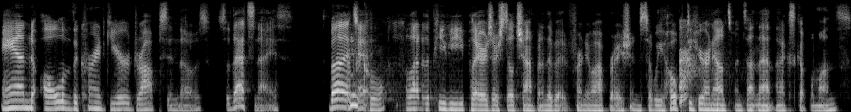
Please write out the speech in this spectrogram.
And all of the current gear drops in those. So that's nice. But uh, cool. a lot of the PvE players are still chomping at the bit for new operations. So we hope to hear announcements on that in the next couple months.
